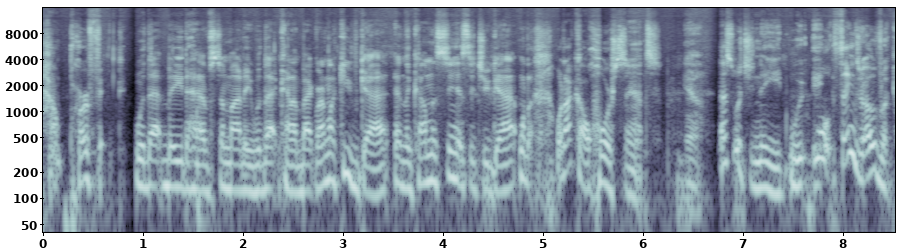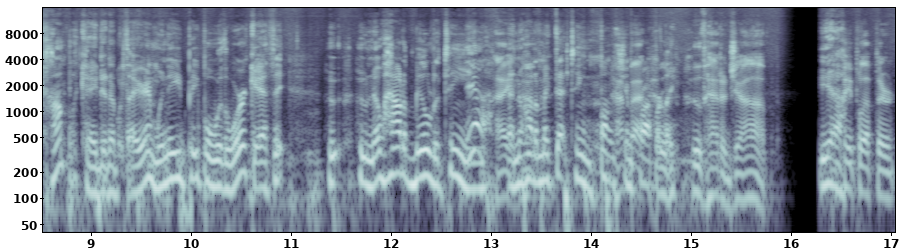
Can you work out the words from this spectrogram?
how perfect would that be to have somebody with that kind of background like you've got and the common sense that you got? What, what I call horse sense. Yeah. That's what you need. We, it- things are overcomplicated up there, and we need people with work ethic who, who know how to build a team Yeah. Hey, and know how to make that team function properly. Who've had a job? Yeah, People up there,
